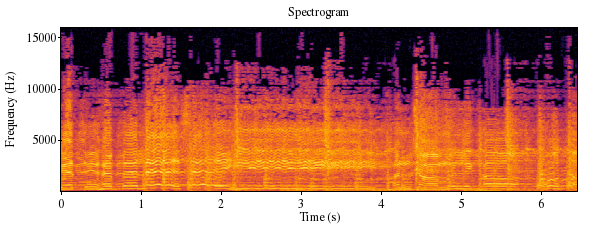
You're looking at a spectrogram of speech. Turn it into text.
कहते हैं पहले से ही, अंजाम लिखा होता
